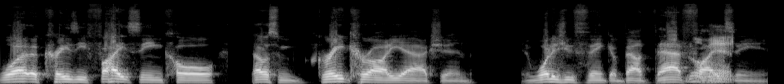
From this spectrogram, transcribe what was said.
what a crazy fight scene, Cole. That was some great karate action. And what did you think about that Oh, fight man. scene?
